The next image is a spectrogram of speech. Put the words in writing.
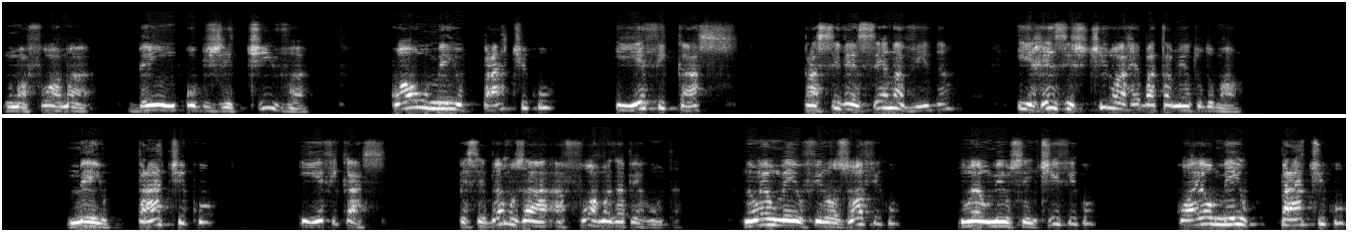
numa forma bem objetiva, qual o meio prático e eficaz para se vencer na vida e resistir ao arrebatamento do mal. Meio prático e eficaz. Percebamos a, a forma da pergunta. Não é o meio filosófico, não é o meio científico. Qual é o meio prático,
